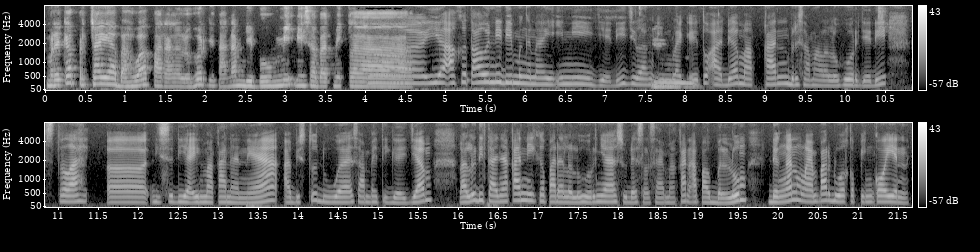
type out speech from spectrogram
mereka percaya bahwa para leluhur ditanam di bumi nih, sahabat Miklab. Eh, Iya aku tahu nih di mengenai ini. Jadi jelang Imlek Hmm. itu ada makan bersama leluhur. Jadi setelah eh, disediain makanannya, habis itu 2 sampai 3 jam lalu ditanyakan nih kepada leluhurnya sudah selesai makan apa belum dengan melempar dua keping koin.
